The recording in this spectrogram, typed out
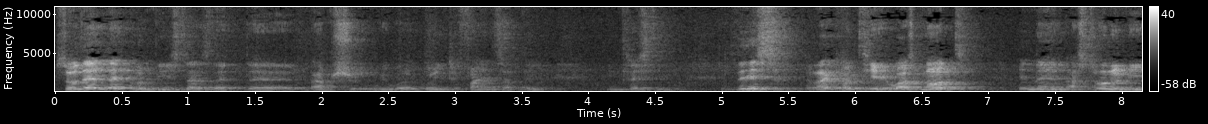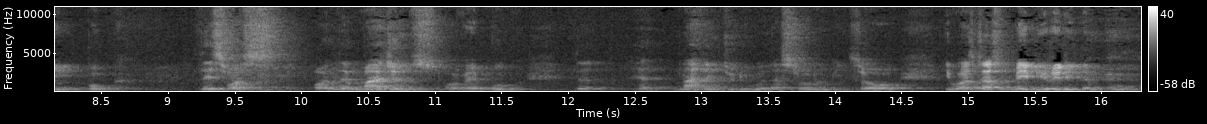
So that, that convinced us that uh, I'm sure we were going to find something interesting. This record here was not in an astronomy book. This was on the margins of a book that had nothing to do with astronomy. So he was just maybe reading the book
